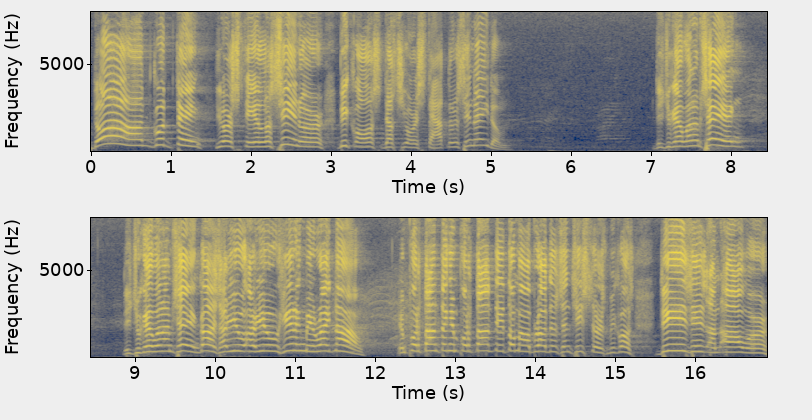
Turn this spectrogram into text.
done good thing, you're still a sinner because that's your status in Adam. Did you get what I'm saying? Did you get what I'm saying? Guys, are you are you hearing me right now? Importante, importante ito mga brothers and sisters because this is an hour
